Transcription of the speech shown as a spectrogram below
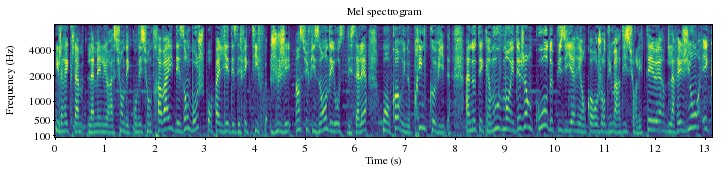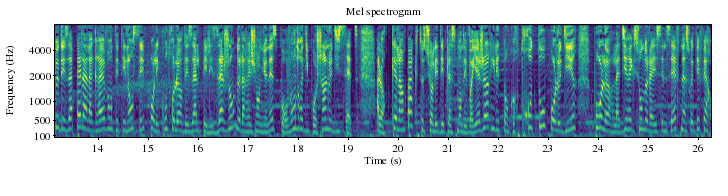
Ils réclament l'amélioration des conditions de travail, des embauches pour pallier des effectifs jugés insuffisants, des hausses des salaires ou encore une prime Covid. À noter qu'un mouvement est déjà en cours depuis hier et encore aujourd'hui mardi sur les TER de la région et que des appels à la grève ont été lancés pour les contrôleurs des Alpes et les agents de la région lyonnaise pour vendredi prochain le 17. Alors quel impact sur les déplacements des voyageurs? Il est encore trop tôt pour le dire. Pour l'heure, la direction de la SNCF n'a souhaité faire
